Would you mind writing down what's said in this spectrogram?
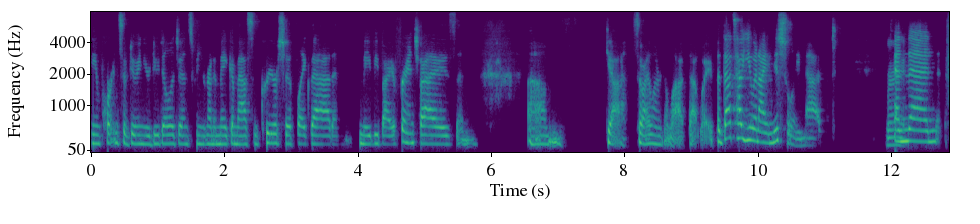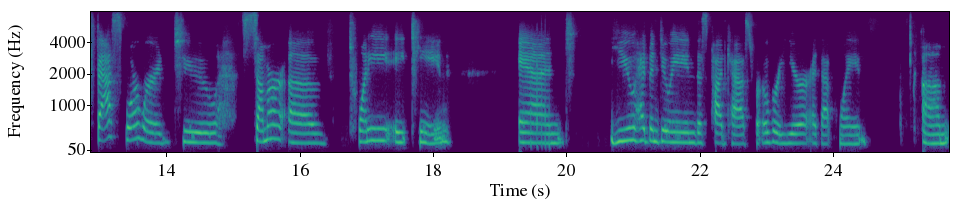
the importance of doing your due diligence when you're going to make a massive career shift like that and maybe buy a franchise and um, yeah so i learned a lot that way but that's how you and i initially met right. and then fast forward to summer of 2018 and you had been doing this podcast for over a year at that point um,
